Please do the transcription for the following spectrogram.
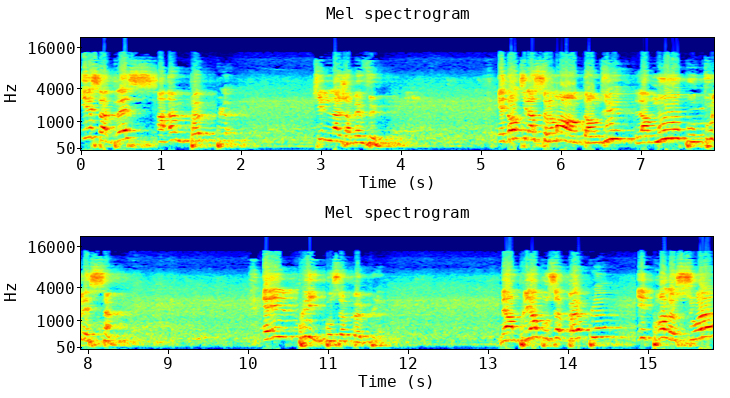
Il s'adresse à un peuple qu'il n'a jamais vu et dont il a seulement entendu l'amour pour tous les saints. Et il prie pour ce peuple. Mais en priant pour ce peuple, il prend le soin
